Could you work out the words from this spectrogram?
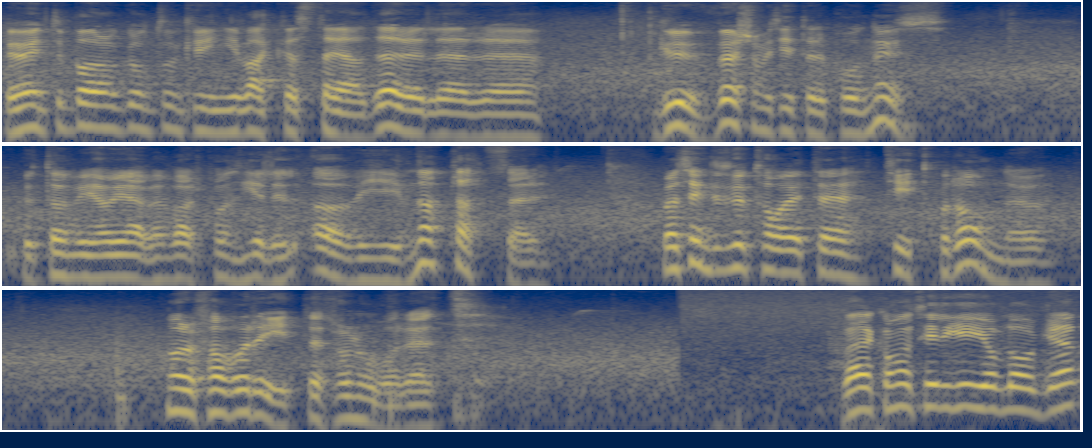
Vi har inte bara gått omkring i vackra städer eller eh, gruvor som vi tittade på nyss. Utan vi har ju även varit på en hel del övergivna platser. Och jag tänkte att vi skulle ta lite titt på dem nu. Några favoriter från året. Välkomna till Geovloggen.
